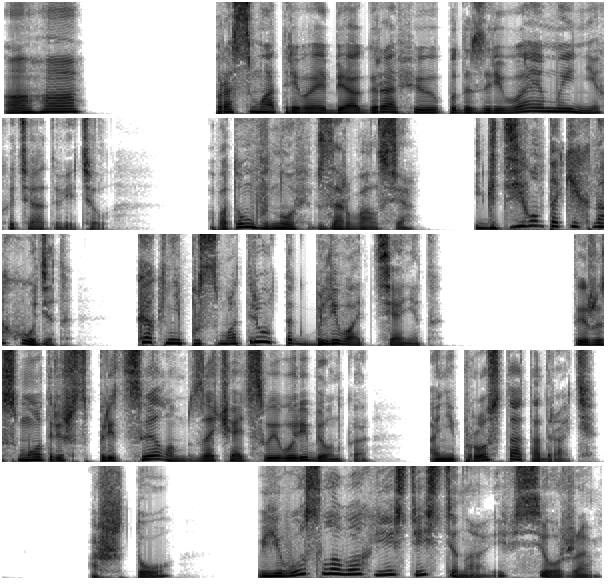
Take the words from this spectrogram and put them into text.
«Ага», просматривая биографию подозреваемый, нехотя ответил. А потом вновь взорвался. «И где он таких находит? Как ни посмотрю, так блевать тянет». «Ты же смотришь с прицелом зачать своего ребенка, а не просто отодрать». «А что?» В его словах есть истина, и все же.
